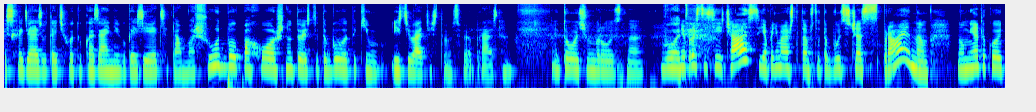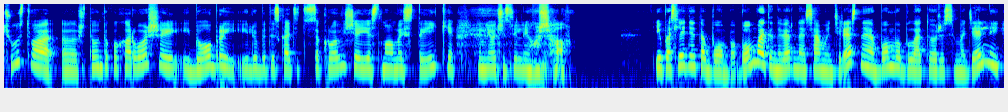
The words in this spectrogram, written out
исходя из вот этих вот указаний в газете, там маршрут был похож, ну то есть это было таким издевательством своеобразным. Это очень грустно. Вот. Мне просто сейчас, я понимаю, что там что-то будет сейчас с Брайаном, но у меня такое чувство, э, что он такой хороший и добрый, и любит искать эти сокровища, и ест с мамой стейки, и мне очень сильно его жалко. И последняя это бомба. Бомба это, наверное, самое интересное. Бомба была тоже самодельной,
